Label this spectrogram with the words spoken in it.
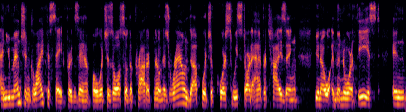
and you mentioned glyphosate, for example, which is also the product known as Roundup, which of course we start advertising, you know, in the Northeast in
